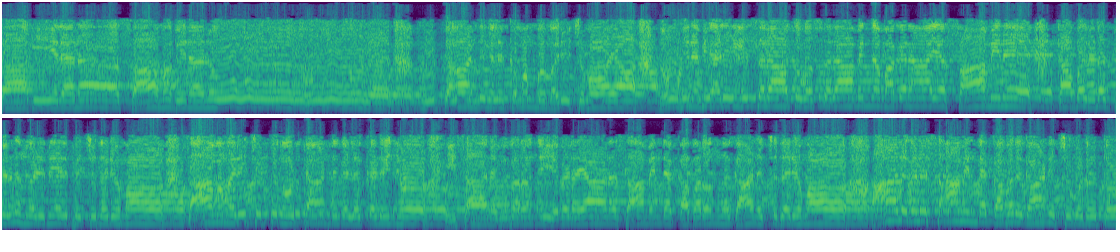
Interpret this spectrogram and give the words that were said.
സാഹീലന സാമബിനനൂ നൂറ്റാണ്ടുകൾക്ക് മുമ്പ് മരിച്ചുപോയ നൂഹ് നബി അലൈഹി സ്വലാത്തു വസ്സലാമിന്റെ മകനായ സാമിനെ കബറിടത്തിൽ നിന്ന് എഴുന്നേൽപ്പിച്ചു തരുമോ? സാമ മരിച്ചിട്ട് നൂറ്റാണ്ടുകൾ കഴിഞ്ഞു. ഈസാ നബി പറഞ്ഞു എവിടെയാണ് സാമിന്റെ കബറൊന്ന് കാണിച്ചു തരുമോ? ആളുകൾ സാമിന്റെ കബർ കാണിച്ചു കൊടുത്തു.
